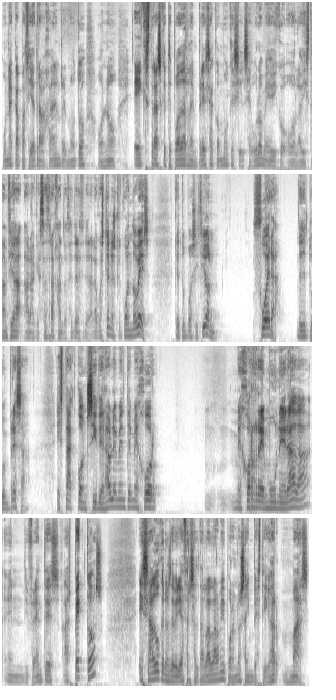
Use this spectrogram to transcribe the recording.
una capacidad de trabajar en remoto o no, extras que te pueda dar la empresa, como que si el seguro médico o la distancia a la que estás trabajando, etcétera, etcétera. La cuestión es que cuando ves que tu posición fuera de tu empresa está considerablemente mejor mejor remunerada en diferentes aspectos, es algo que nos debería hacer saltar la alarma y ponernos a investigar más.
